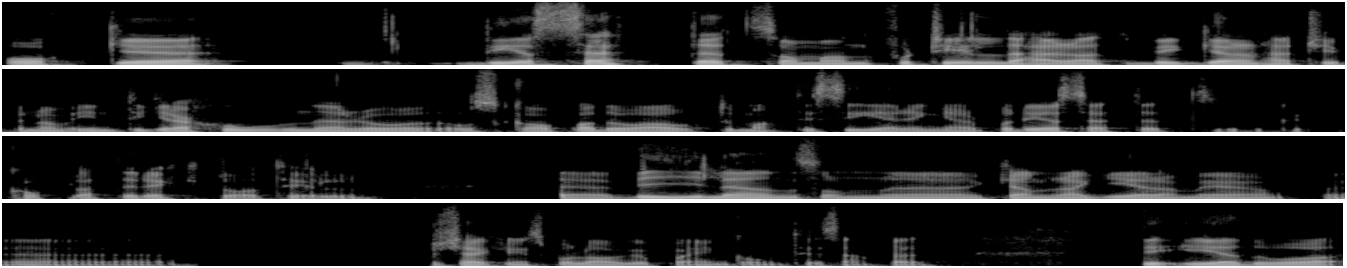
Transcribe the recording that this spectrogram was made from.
Och eh, det sättet som man får till det här, att bygga den här typen av integrationer och, och skapa då automatiseringar på det sättet kopplat direkt då till eh, bilen som eh, kan agera med eh, försäkringsbolaget på en gång till exempel det är då,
